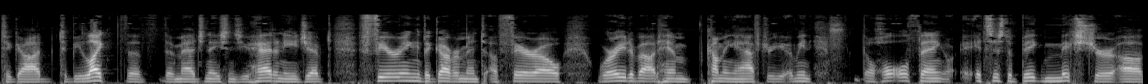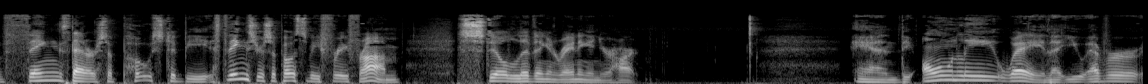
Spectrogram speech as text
to God to be like the, the imaginations you had in Egypt, fearing the government of Pharaoh, worried about him coming after you. I mean, the whole thing, it's just a big mixture of things that are supposed to be, things you're supposed to be free from, still living and reigning in your heart. And the only way that you ever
